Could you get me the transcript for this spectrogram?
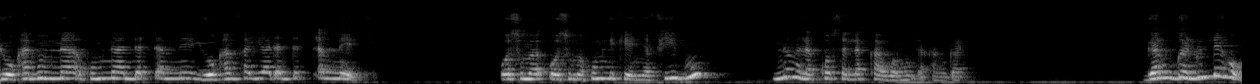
yookaan humnaan dadhabne yookaan fayyaadhaan dadhabneeti. Osuma, humni keenya fiiguu nama lakkoofsan lakkaawwamuudha kan galu. Garuu gallullee hoo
